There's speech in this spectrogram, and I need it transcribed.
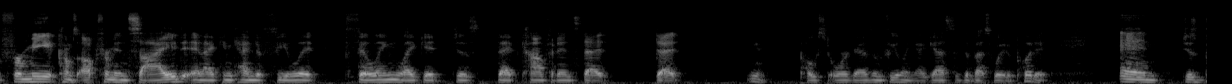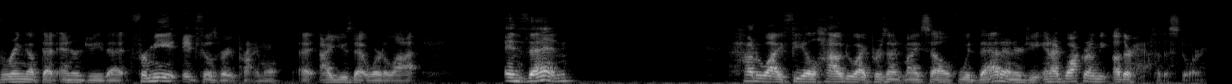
For me, it comes up from inside, and I can kind of feel it filling, like it just that confidence, that that you know, post orgasm feeling, I guess is the best way to put it. And just bring up that energy that for me it feels very primal. I, I use that word a lot. And then how do I feel? How do I present myself with that energy? And I'd walk around the other half of the store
